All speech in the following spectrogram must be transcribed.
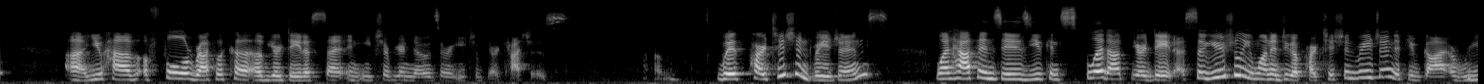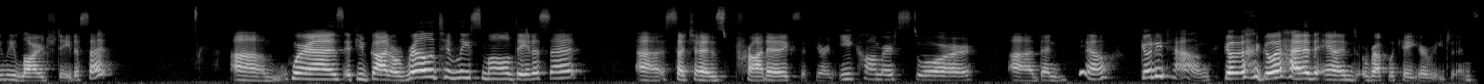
Uh, you have a full replica of your data set in each of your nodes or each of your caches. Um, with partitioned regions, what happens is you can split up your data. So usually you want to do a partition region if you've got a really large data set. Um, whereas if you've got a relatively small data set, uh, such as products, if you're an e-commerce store, uh, then you know, go to town. Go, go ahead and replicate your regions.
